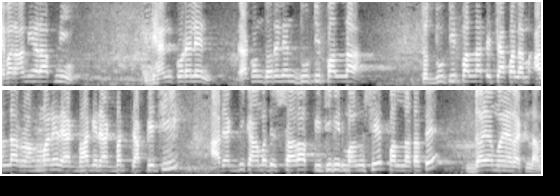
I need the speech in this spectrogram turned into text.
এবার আমি আর আপনি ধ্যান করেলেন, এখন ধরেলেন দুটি পাল্লা। তো দুটি পাল্লাতে চাপালাম আল্লাহ রহমানের এক ভাগের এক ভাগ চাপিয়েছি, আর একদিকে আমাদের সারা পৃথিবীর মানুষের পাল্লাটাতে দয়া মায়া রাখলাম।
